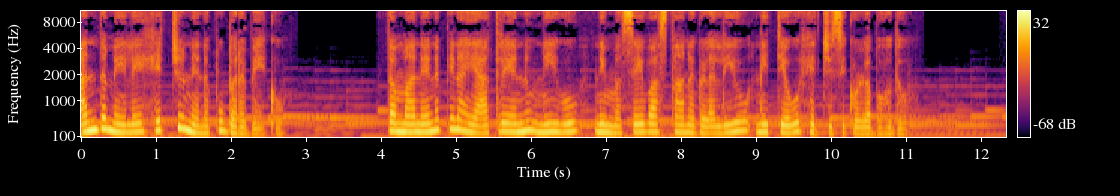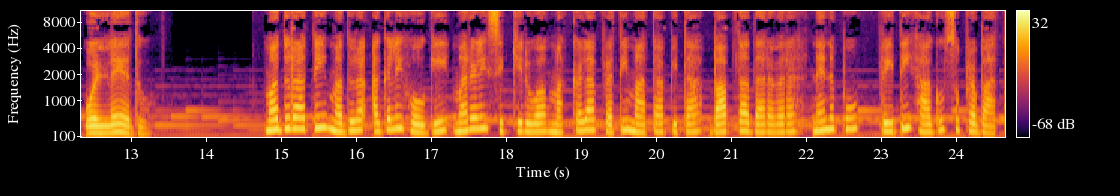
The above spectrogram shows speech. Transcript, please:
ಅಂದ ಮೇಲೆ ಹೆಚ್ಚು ನೆನಪು ಬರಬೇಕು. ತಮ್ಮ ನೆನಪಿನ ಯಾತ್ರೆಯನ್ನು ನೀವು ನಿಮ್ಮ ಸೇವಾ ಸ್ಥಾನಗಳಲ್ಲಿಯೂ ನಿತ್ಯವೂ ಹೆಚ್ಚಿಸಿಕೊಳ್ಳಬಹುದು. ಒಳ್ಳೆಯದು. ಮಧುರಾತಿ ಮಧುರ ಅಗಲಿ ಹೋಗಿ ಮರಳಿ ಸಿಕ್ಕಿರುವ ಮಕ್ಕಳ ಪ್ರತಿ ಮಾತಾಪಿತಾ ಬಾಪ್ತಾದಾರವರ ನೆನಪು, ಪ್ರೀತಿ ಹಾಗೂ ಸುಪ್ರಭಾತ.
